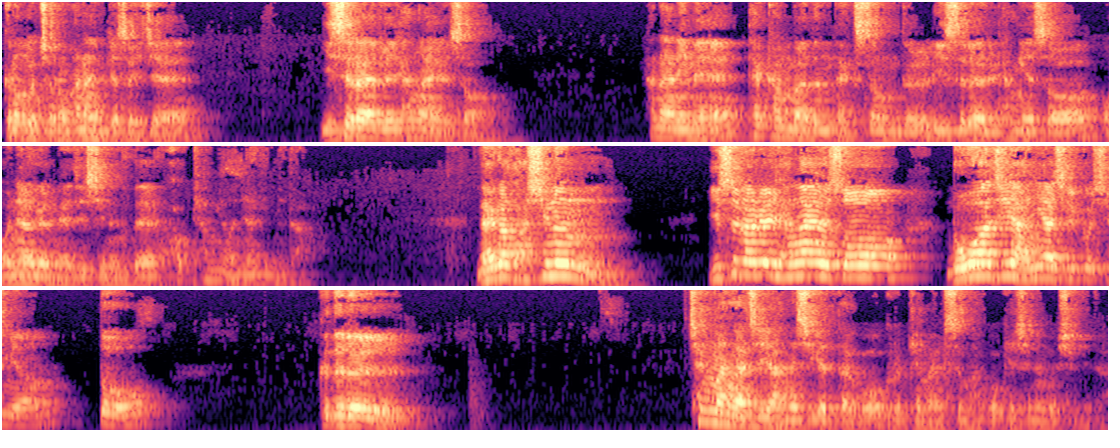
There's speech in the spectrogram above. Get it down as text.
그런 것처럼 하나님께서 이제 이스라엘을 향하여서 하나님의 택함 받은 백성들 이스라엘을 향해서 언약을 맺으시는데 화평의 언약입니다. 내가 다시는 이스라엘을 향하여서 노하지 아니하실 것이며 또 그들을 책망하지 않으시겠다고 그렇게 말씀하고 계시는 것입니다.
